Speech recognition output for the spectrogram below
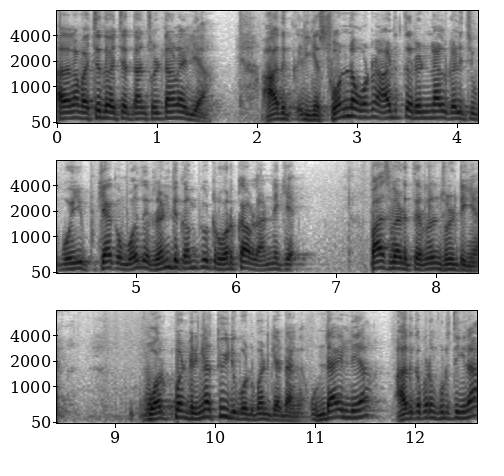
அதெல்லாம் வச்சது வச்சதுதான் சொல்லிட்டாங்களா இல்லையா? அதுக்கு நீங்கள் சொன்ன உடனே அடுத்த ரெண்டு நாள் கழித்து போய் கேட்கும்போது ரெண்டு கம்ப்யூட்டர் ஒர்க் ஆகல அன்றைக்கே பாஸ்வேர்டு தெரிலன்னு சொல்லிட்டீங்க. ஒர்க் பண்ணுறீங்களா தூக்கிட்டு போட்டுமான்னு கேட்டாங்க. உண்டா இல்லையா? அதுக்கப்புறம் கொடுத்தீங்களா?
